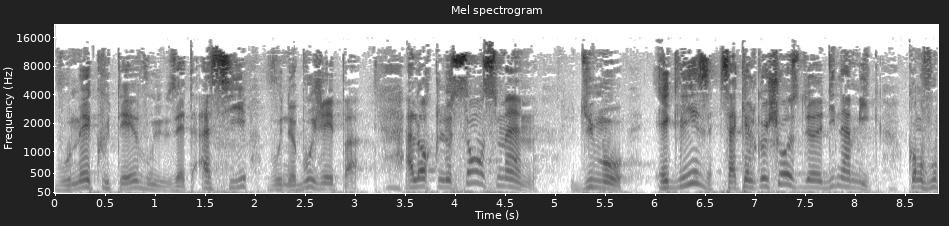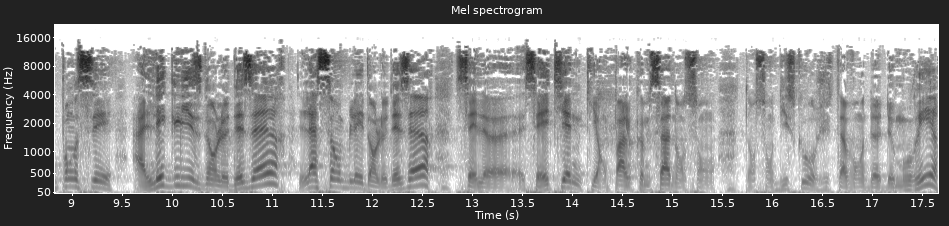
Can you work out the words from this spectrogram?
vous m'écoutez, vous êtes assis, vous ne bougez pas. Alors que le sens même du mot Église, ça a quelque chose de dynamique. Quand vous pensez à l'église dans le désert, l'assemblée dans le désert, c'est Étienne qui en parle comme ça dans son, discours juste avant de, de mourir,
